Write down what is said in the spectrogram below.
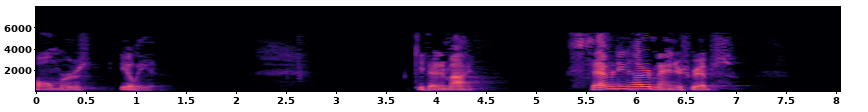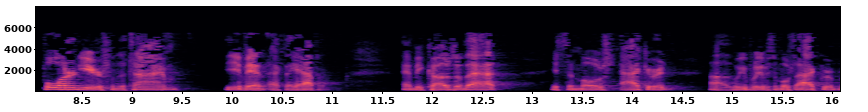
Homer's Iliad. Keep that in mind. 1,700 manuscripts, 400 years from the time the event actually happened. And because of that, it's the most accurate, uh, we believe it's the most accurate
